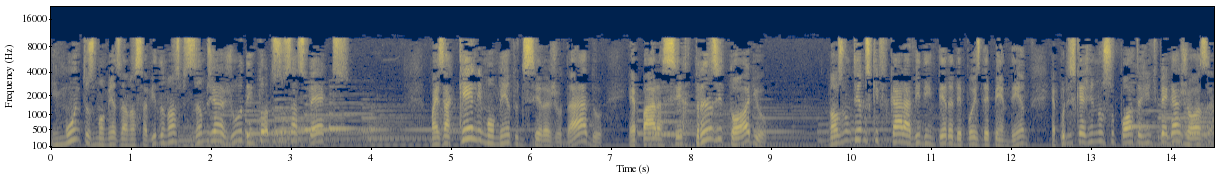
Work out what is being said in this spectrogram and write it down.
em muitos momentos da nossa vida nós precisamos de ajuda em todos os aspectos. Mas aquele momento de ser ajudado é para ser transitório nós não temos que ficar a vida inteira depois dependendo. É por isso que a gente não suporta a gente pegajosa.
